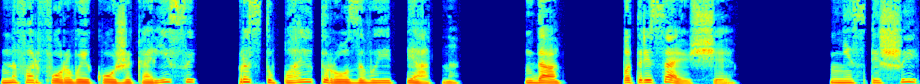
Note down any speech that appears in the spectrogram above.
На фарфоровой коже Карисы проступают розовые пятна. Да, потрясающая. Не спеши,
